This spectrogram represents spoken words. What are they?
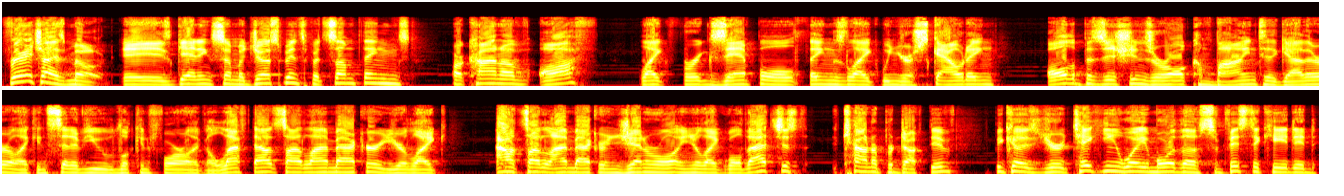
franchise mode is getting some adjustments, but some things are kind of off. Like, for example, things like when you're scouting, all the positions are all combined together. Like, instead of you looking for like a left outside linebacker, you're like outside linebacker in general. And you're like, well, that's just counterproductive because you're taking away more of the sophisticated,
